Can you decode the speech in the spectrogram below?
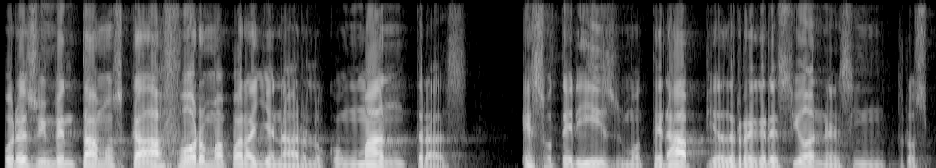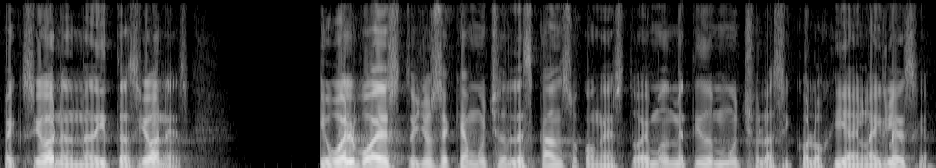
Por eso inventamos cada forma para llenarlo, con mantras, esoterismo, terapias, regresiones, introspecciones, meditaciones. Y vuelvo a esto, yo sé que a muchos les canso con esto, hemos metido mucho la psicología en la iglesia,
